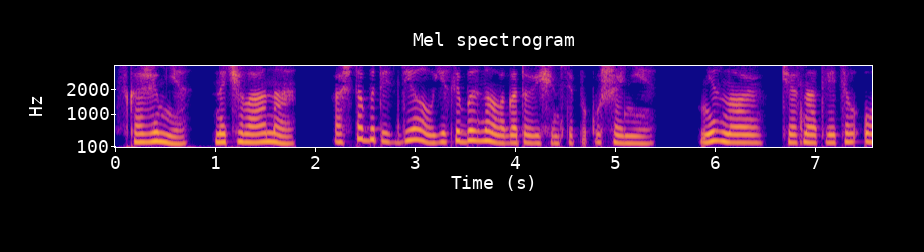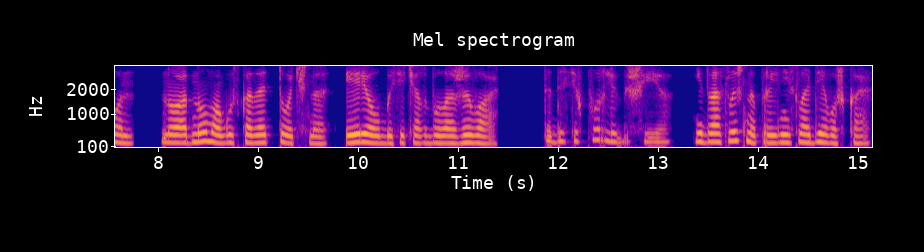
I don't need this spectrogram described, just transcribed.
«Скажи мне», — начала она, — «а что бы ты сделал, если бы знал о готовящемся покушении?» «Не знаю», — честно ответил он. Но одно могу сказать точно, Эриол бы сейчас была жива. «Ты до сих пор любишь ее?» Едва слышно произнесла девушка.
